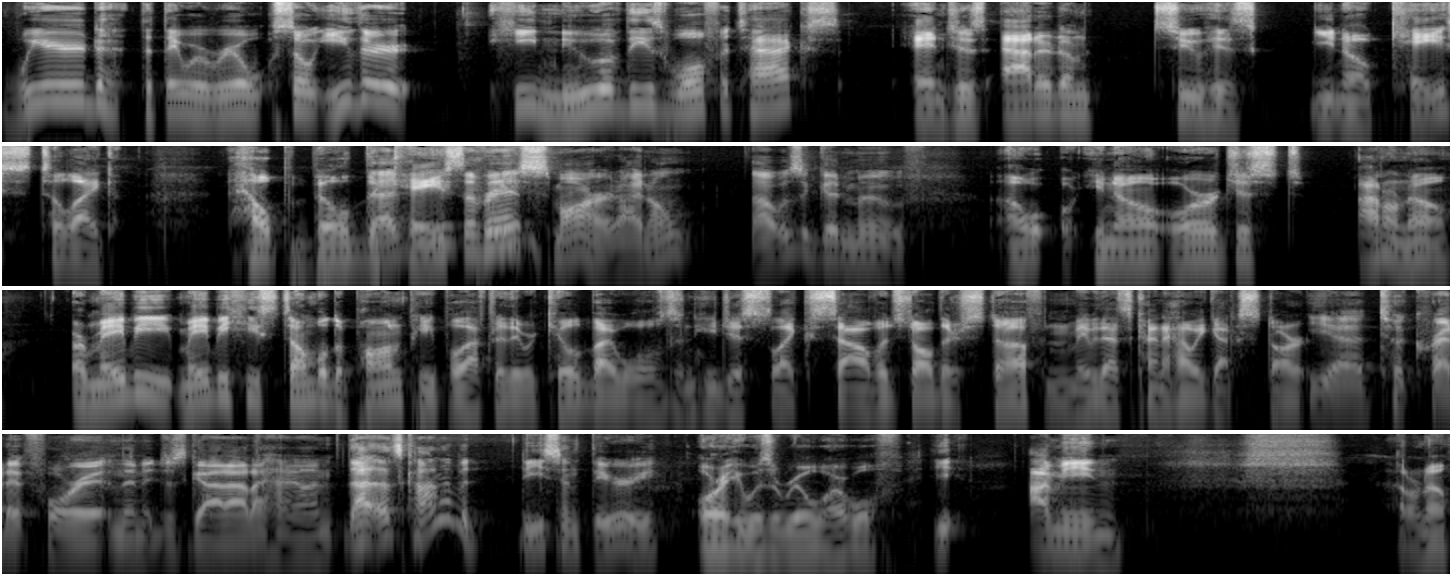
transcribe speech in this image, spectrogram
weird that they were real. So either he knew of these wolf attacks and just added them to his, you know, case to like help build the That'd case of it, Smart. I don't. That was a good move. Oh, you know, or just I don't know. Or maybe maybe he stumbled upon people after they were killed by wolves and he just like salvaged all their stuff and maybe that's kind of how he got to start. Yeah, took credit for it, and then it just got out of hand. That, that's kind of a decent theory. Or he was a real werewolf. Ye- I mean, I don't know.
